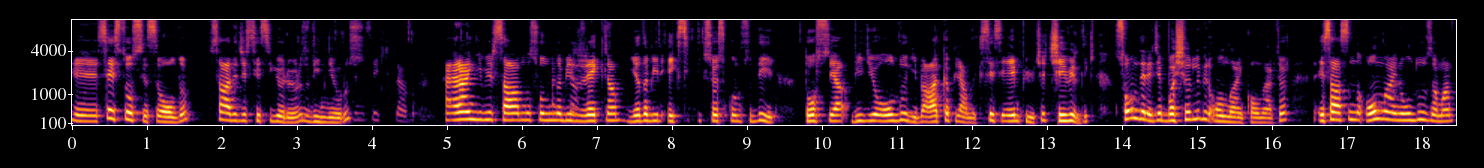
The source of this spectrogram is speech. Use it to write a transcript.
e, ses dosyası oldu. Sadece sesi görüyoruz, dinliyoruz. Seçtikten sonra herhangi bir sağında solunda bir reklam ya da bir eksiklik söz konusu değil. Dosya, video olduğu gibi arka plandaki sesi MP3'e çevirdik. Son derece başarılı bir online konvertör. Esasında online olduğu zaman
